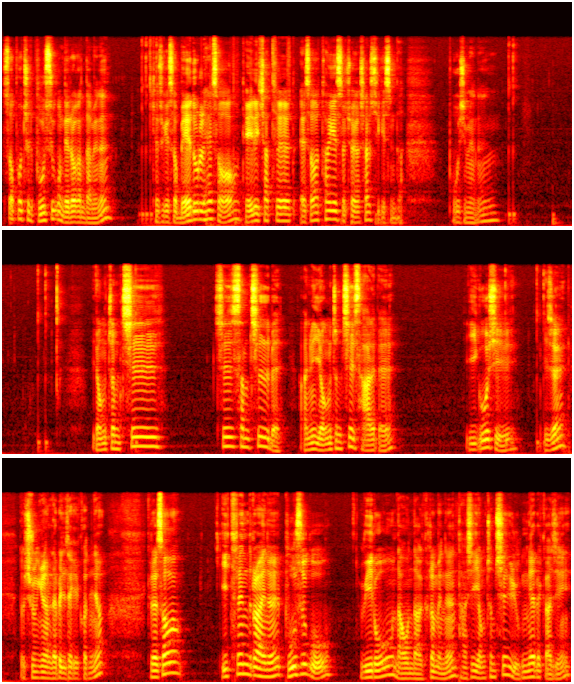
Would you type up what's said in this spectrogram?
support를 부수고 내려간다면은 계속해서 매도를 해서 daily 차트에서 타겟을 저희가 찾을 수 있겠습니다. 보시면은 0.737레벨 아니면 0.74레벨 이곳이 이제 또 중요한 레벨이 되겠거든요. 그래서 이 trend line을 부수고 위로 나온다 그러면은 다시 0.76레벨까지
